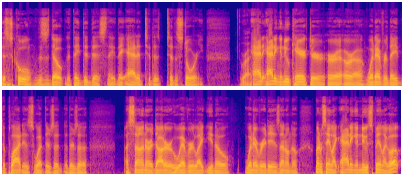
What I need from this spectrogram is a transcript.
this is cool. This is dope that they did this. They they added to the to the story. Right. Add, adding a new character or a, or a whatever. They the plot is what there's a there's a a son or a daughter or whoever, like you know, whatever it is. I don't know, but I'm saying like adding a new spin, like oh,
